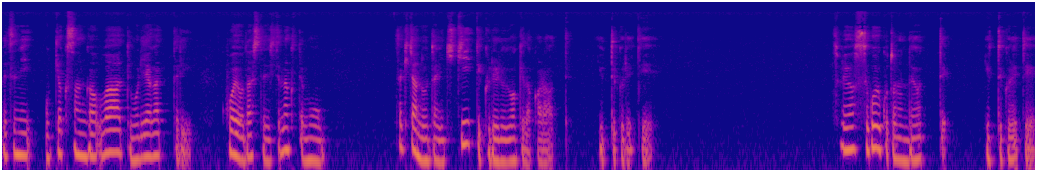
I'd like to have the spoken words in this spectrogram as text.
別にお客さんがわーって盛り上がったり声を出したりしてなくてもさきちゃんの歌に聴き入ってくれるわけだからって言ってくれてそれはすごいことなんだよって言ってくれて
